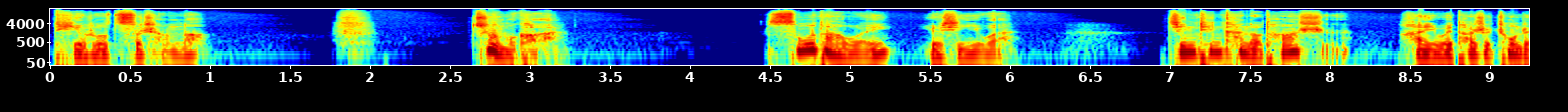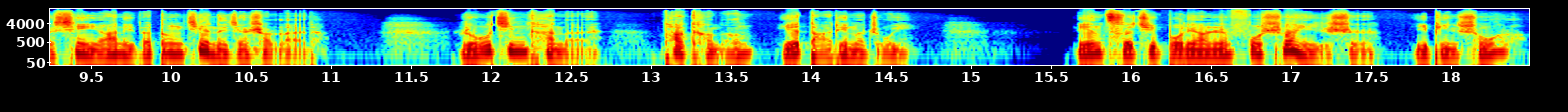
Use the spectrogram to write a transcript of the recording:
提出辞呈了。”这么快？苏大为有些意外。今天看到他时，还以为他是冲着县衙里的邓健那件事来的。如今看来，他可能也打定了主意。连辞去不良人副帅一事一并说了，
